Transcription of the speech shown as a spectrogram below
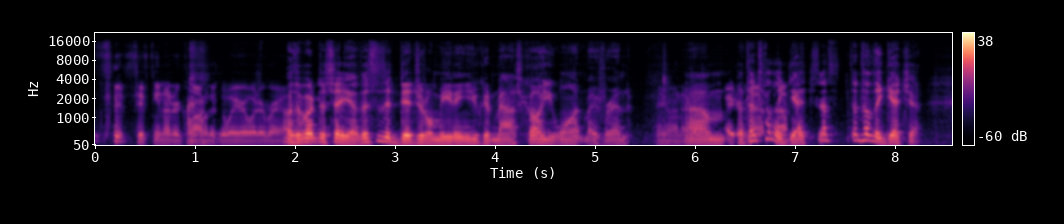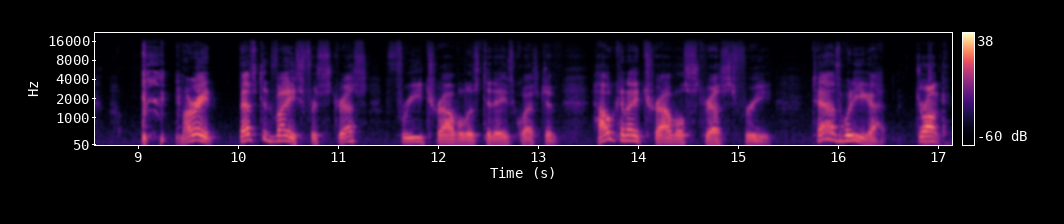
1,500 kilometers away or whatever. I, I was about to say, yeah, this is a digital meeting. You can mask all you want, my friend. Hang on, um, but that's how they get. That's that's how they get you. all right. Best advice for stress-free travel is today's question. How can I travel stress-free? Taz, what do you got? Drunk.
